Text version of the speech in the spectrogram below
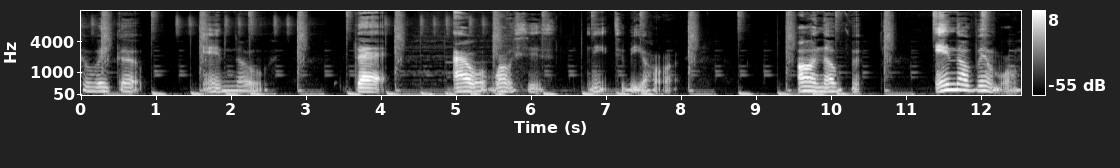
to wake up and know that our voices need to be heard. On November, in November,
